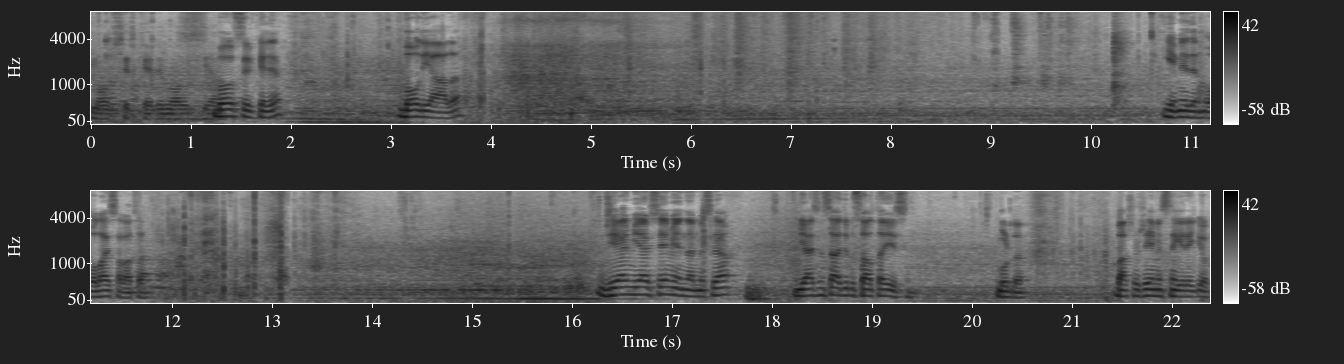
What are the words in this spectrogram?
Bol sirkeli, bol yağ. Bol sirkeli. Bol yağlı. Yemin ederim olay salata. Ciğer mi yer sevmeyenler mesela gelsin sadece bu salatayı yesin. Burada. Bir şey yemesine gerek yok.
